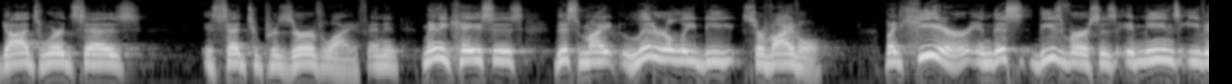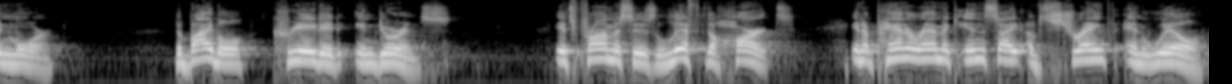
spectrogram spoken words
God's Word says, is said to preserve life. And in many cases, this might literally be survival. But here in this, these verses, it means even more. The Bible created endurance. Its promises lift the heart in a panoramic insight of strength and will.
